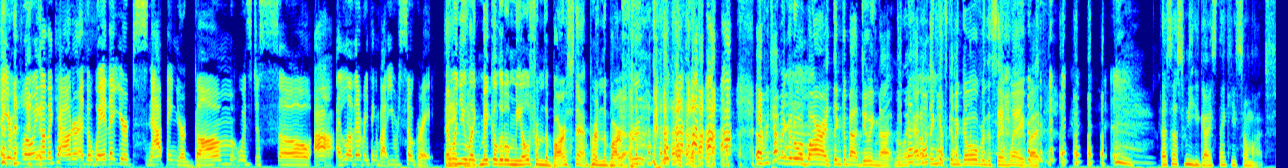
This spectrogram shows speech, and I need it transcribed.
and you're blowing on the counter, and the way that you're snapping your gum was just so ah. I love everything about you. You were so great. and when you, you. like make a little meal from the bar snap from the bar Yeah. fruit. Every time I go to a bar, I think about doing that. And I'm like, I don't think it's gonna go over the same way, but That's so sweet, you guys. Thank you so much.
